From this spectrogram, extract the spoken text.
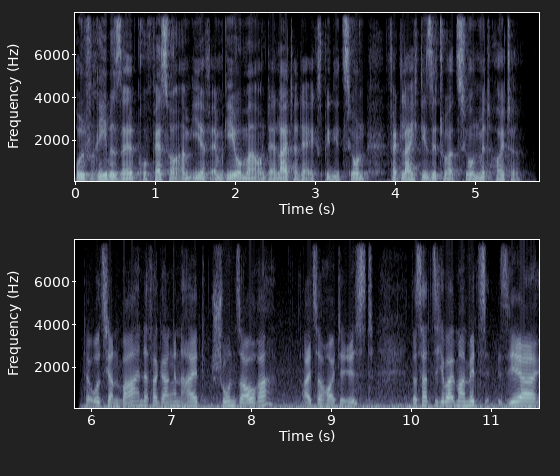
Ulf Riebesell, Professor am IFM Geomar und der Leiter der Expedition, vergleicht die Situation mit heute. Der Ozean war in der Vergangenheit schon saurer, als er heute ist. Das hat sich aber immer mit sehr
